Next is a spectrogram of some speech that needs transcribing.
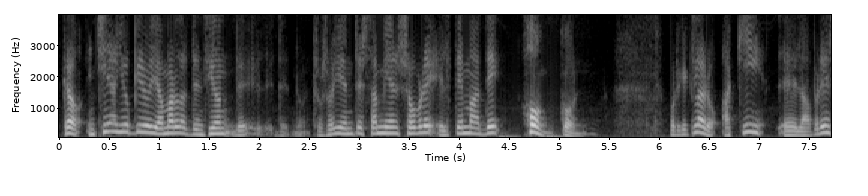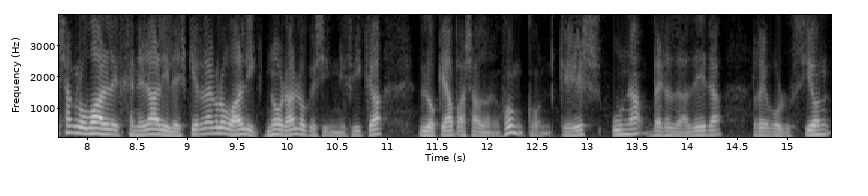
Claro, en China yo quiero llamar la atención de, nuestros oyentes también sobre el tema de Hong Kong. Porque claro, aquí eh, la prensa global en general y la izquierda global ignora lo que significa lo que ha pasado en Hong Kong, que es una verdadera revolución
